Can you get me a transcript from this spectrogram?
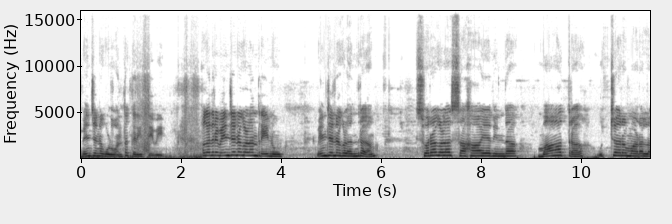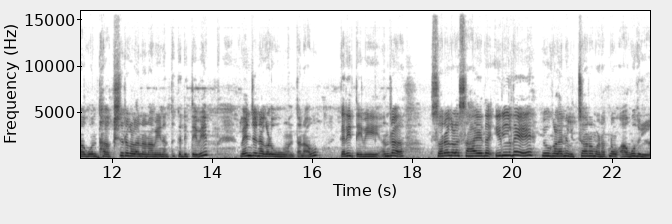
ವ್ಯಂಜನಗಳು ಅಂತ ಕರಿತೀವಿ. ಹಾಗಾದರೆ ವ್ಯಂಜನಗಳಂದ್ರೇನು? ವ್ಯಂಜನಗಳಂದ್ರೆ ಸ್ವರಗಳ ಸಹಾಯದಿಂದ ಮಾತ್ರ ಉಚ್ಚಾರ ಮಾಡಲಾಗುವಂಥ ಅಕ್ಷರಗಳನ್ನು ನಾವೇನಂತ ಕರಿತೇವೆ? ವ್ಯಂಜನಗಳು ಅಂತ ನಾವು ಕರಿತೇವೆ. ಅಂದ್ರೆ ಸ್ವರಗಳ ಸಹಾಯದ ಇಲ್ಲದೆ ಇವುಗಳನ್ನು ವಿಚಾರ ಮಾಡೋಕ್ಕೆ ನಾವು ಆಗೋದಿಲ್ಲ.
